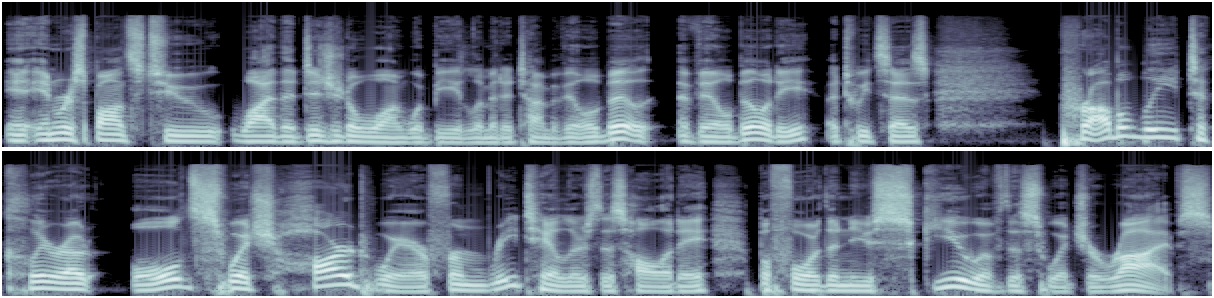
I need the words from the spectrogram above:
in, in, response to why the digital one would be limited time availability, a tweet says, probably to clear out old Switch hardware from retailers this holiday before the new SKU of the Switch arrives.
